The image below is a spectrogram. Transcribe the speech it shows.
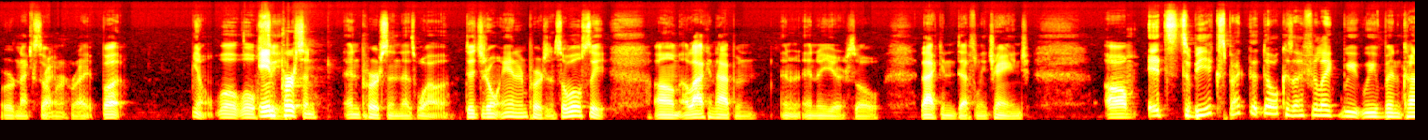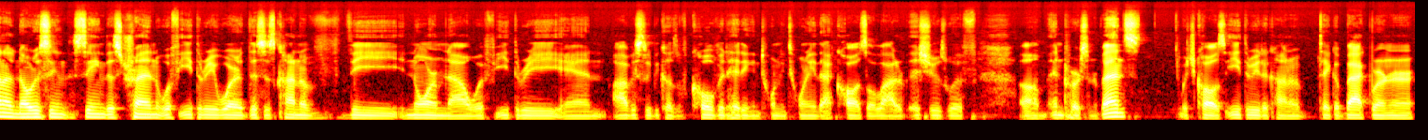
or next summer, right? right? But you know, we'll we'll in see. person, in person as well, digital and in person. So we'll see. Um, a lot can happen in, in a year, so that can definitely change. Um, it's to be expected though, because I feel like we we've been kind of noticing seeing this trend with E3 where this is kind of the norm now with E3, and obviously because of COVID hitting in 2020, that caused a lot of issues with um, in-person events, which caused E3 to kind of take a back burner,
